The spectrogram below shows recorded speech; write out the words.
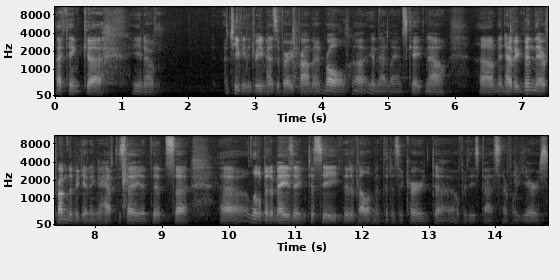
I think, uh, you know, Achieving the Dream has a very prominent role uh, in that landscape now. Um, and having been there from the beginning, I have to say it, it's uh, uh, a little bit amazing to see the development that has occurred uh, over these past several years.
